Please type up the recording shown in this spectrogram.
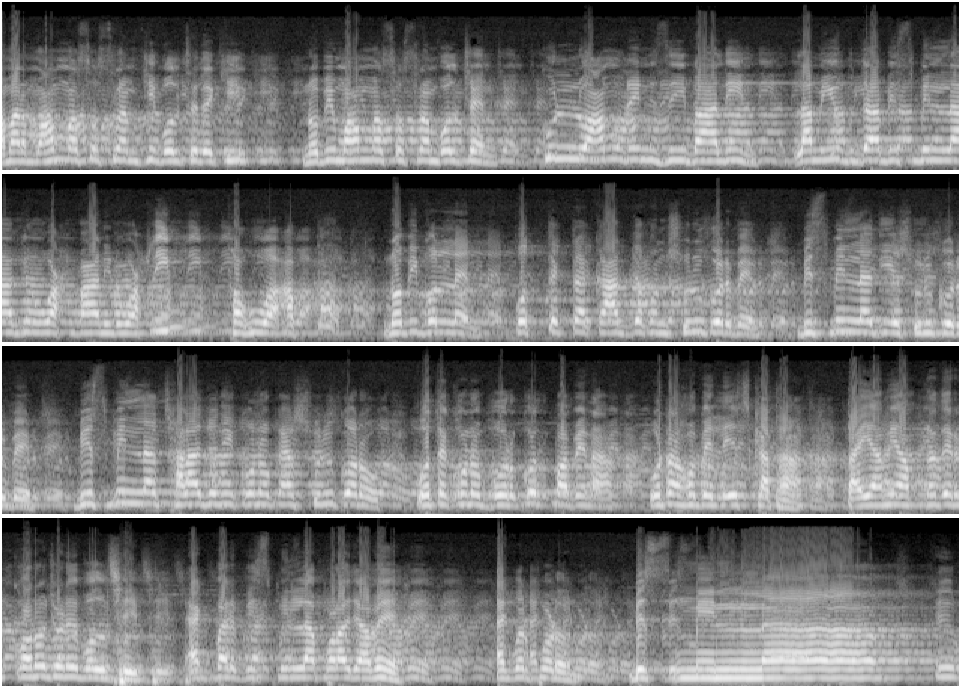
আমার মোহাম্মদ সাল্লাল্লাহু কি বলছে দেখি? নবী মোহাম্মদ সাল্লাল্লাহু বলছেন, কুল্লু আমরিন জিবালিন লাম ইবদা বিসমিল্লাহির রহমানির রহিম, ফাহুয়া নবী বললেন, প্রত্যেকটা কাজ যখন শুরু করবে বিসমিল্লাহ দিয়ে শুরু করবে। বিসমিল্লাহ ছাড়া যদি কোনো কাজ শুরু করো, ওতে কোনো বরকত পাবে না, ওটা হবে লেজ কাটা। তাই আমি আপনাদের করজোড়ে বলছি, একবার বিসমিল্লাহ পড়া যাবে? একবার পড়ুন। বিসমিল্লাহির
